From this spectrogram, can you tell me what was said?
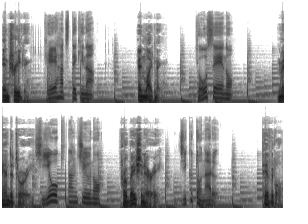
intriguing, 啓発的な enlightening, 強制の、mandatory, 使用期間中の、probationary, 軸となる、pivotal,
